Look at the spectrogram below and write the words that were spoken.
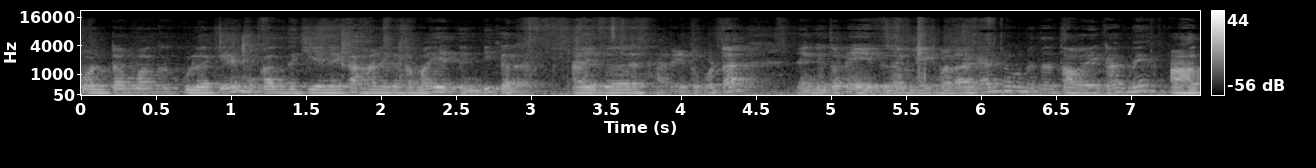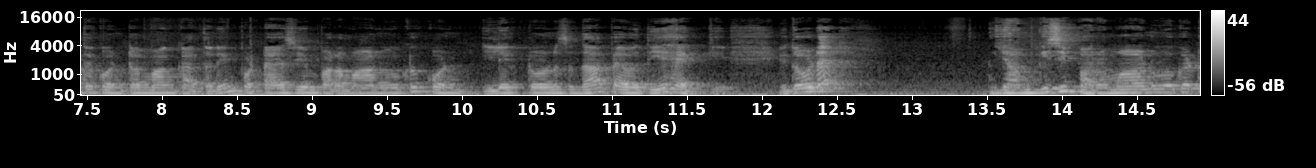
කොන්ටම් මංක කුලකේ මොකක්ද කියන එක හනික තමයි එතැදි කර හයිද හරිතකොට දැගතොට ඒතල මේ බලාගන්න මෙත තව එකක් මේ පහත කොන්ටම් මංක අතරින් පොටෑසියම් පරමාණුවක කොන් ඉලෙක්ට්‍රෝන සඳහා පැවතිය හැක්කි. එතෝට යම්කිසි පරමාණුවකට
